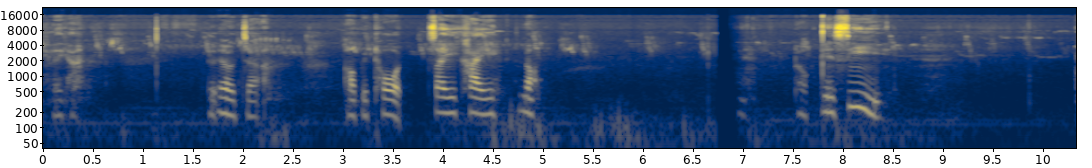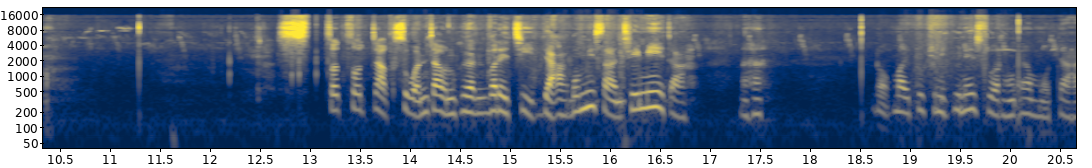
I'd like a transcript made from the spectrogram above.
นี่เลยค่ะเดี๋ยวเอลจะเอาไปทอดใส่ไข่เนาะดอกเดซี่ สดสดๆจากสวนจ้าเพื่อนบ่ได้ฉีดยาบ่มีสารเคมีจ้ะนะฮะดอกไม้ทุกชนิดอยู่ในสวนของแอลหมดจ้ะ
